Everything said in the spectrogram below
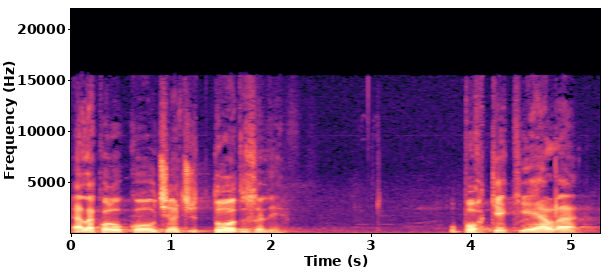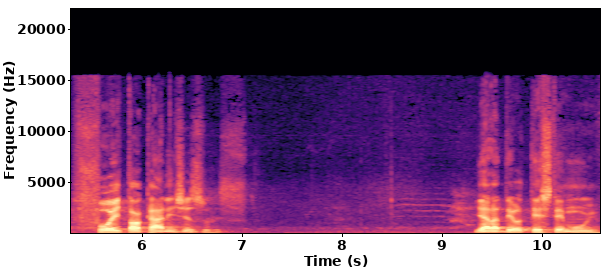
Ela colocou diante de todos ali o porquê que ela foi tocar em Jesus. E ela deu testemunho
